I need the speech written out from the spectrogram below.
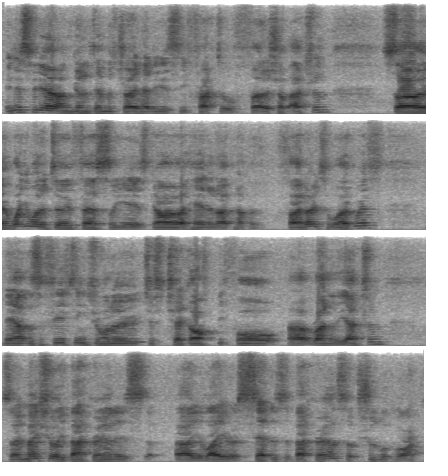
In this video I'm going to demonstrate how to use the fractal Photoshop action. So what you want to do firstly is go ahead and open up a photo to work with. Now there's a few things you want to just check off before uh, running the action. So make sure your background is, uh, your layer is set as a background so it should look like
